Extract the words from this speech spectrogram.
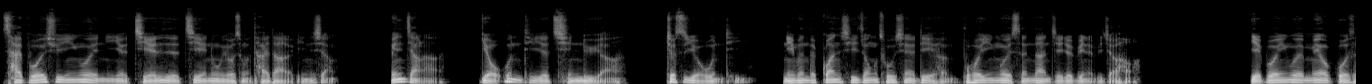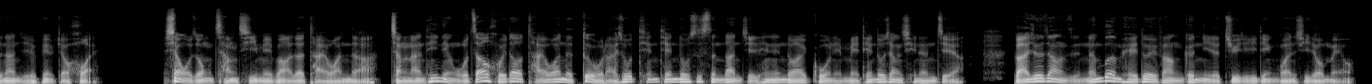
才不会去因为你有节日的介入有什么太大的影响。跟你讲啦，有问题的情侣啊，就是有问题。你们的关系中出现的裂痕，不会因为圣诞节就变得比较好，也不会因为没有过圣诞节就变得比较坏。像我这种长期没办法在台湾的啊，讲难听一点，我只要回到台湾的，对我来说，天天都是圣诞节，天天都在过年，每天都像情人节啊。本来就是这样子，能不能陪对方跟你的距离一点关系都没有。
